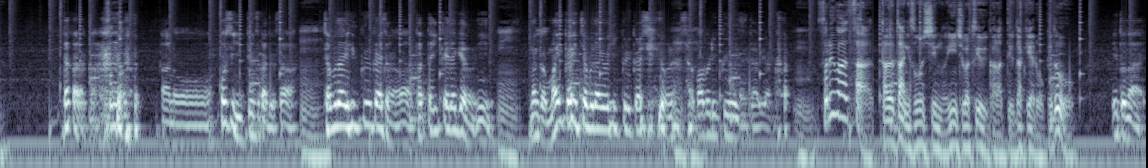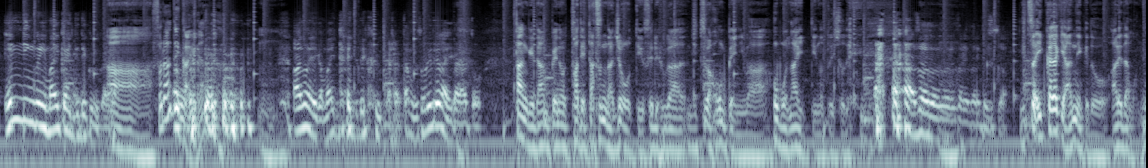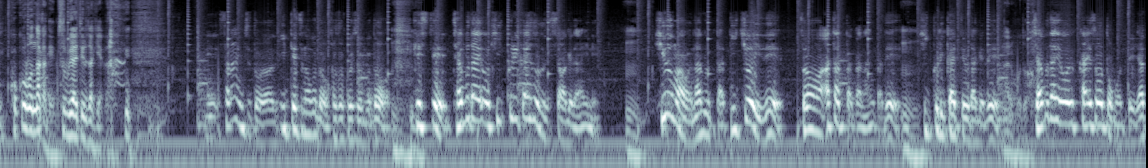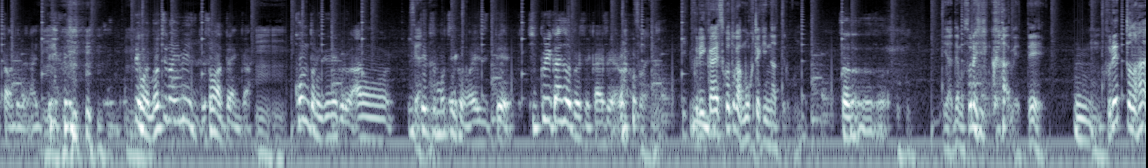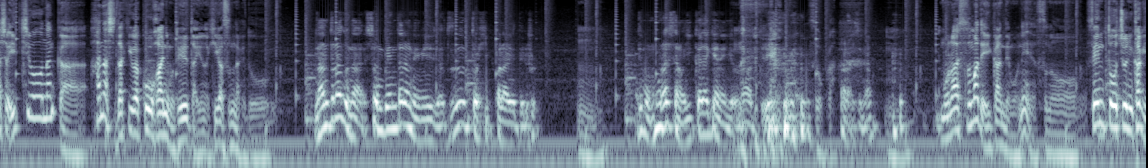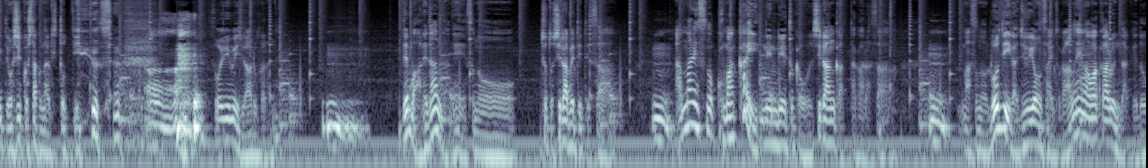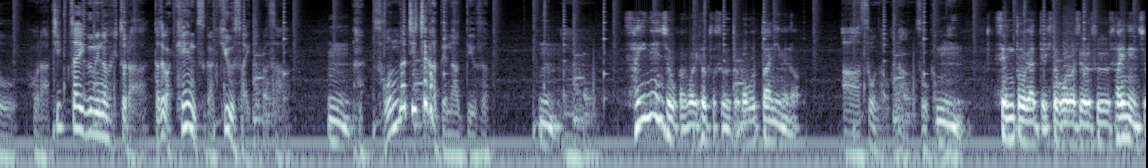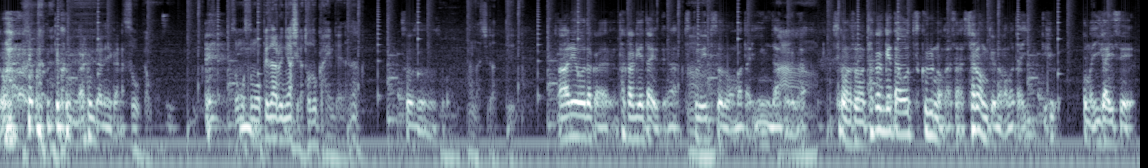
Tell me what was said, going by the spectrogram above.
だからか。そんなあのー星一徹かでさうん。ちゃぶ台ひっくり返したのはたった1回だけやのにうん。なんか毎回ちゃぶ台をひっくり返してるような さパブリックイメージってあるやんか。うん、それはさただ単にそのシーンの印象が強いからっていうだけやろうけど。えっとなエンディングに毎回出てくるから。ああそれはでかいな、うん、あの映画毎回出てくるから多分それじゃないかなと。丹下断平の盾立つんだジョーっていうセリフが実は本編にはほぼないっていうのと一緒で。そうそうそうそれそれと一緒。実は一回だけあんねんけどあれだもんね。心の中でつぶやいてるだけやから。でさらにちょっと一徹のことを補足しておくと決してちゃぶ台をひっくり返そうとしたわけじゃないねうん。ヒューマンを殴った勢いでそのまま当たったかなんかでうん。ひっくり返ってるだけで、なるほど。ちゃぶ台を返そうと思ってやったわけじゃないっていう。でも後のイメージってそうなったやんか。うんうん。コントに出てくるあの一徹モチーフの親父ってひっくり返そうとして返すやろ。そうやな。ひっくり返すことが目的になってるもんね。そうそうそうそう。いやでもそれに比べて、ううんん、フレットの話は一応なんか話だけは後半にも出てたような気がするんだけどなんとなくなションベンタラのイメージはずーっと引っ張られてる。うでも漏らしたの1回だけやねんけどなっていうんそうか。話な。うん。漏らすまでいかんでもねその戦闘中に限っておしっこしたくなる人っていうそういうイメージはあるからね。うん。でもあれなんだねそのちょっと調べててさうん。あんまりその細かい年齢とかを知らんかったからさうん。まあそのロディが14歳とかあの辺はわかるんだけどほらちっちゃい組の人ら例えばケンツが9歳とかさうん。そんなちっちゃかってんなっていうさ、うん。うん、最年少かこれひょっとするとロボットアニメの。ああそうなのかな。そうかもね、うん。戦闘やって人殺しをする最年少。ってことになるんじゃねえかな。そうかも。そもそもペダルに足が届かへんみたいなな。そうそうそうそう。話があって。あれをだから高げた言うてな作るエピソードもまたいいんだこれが。しかもその高げたを作るのがさシャロンっていうのがまたいいっていう。この意外性。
